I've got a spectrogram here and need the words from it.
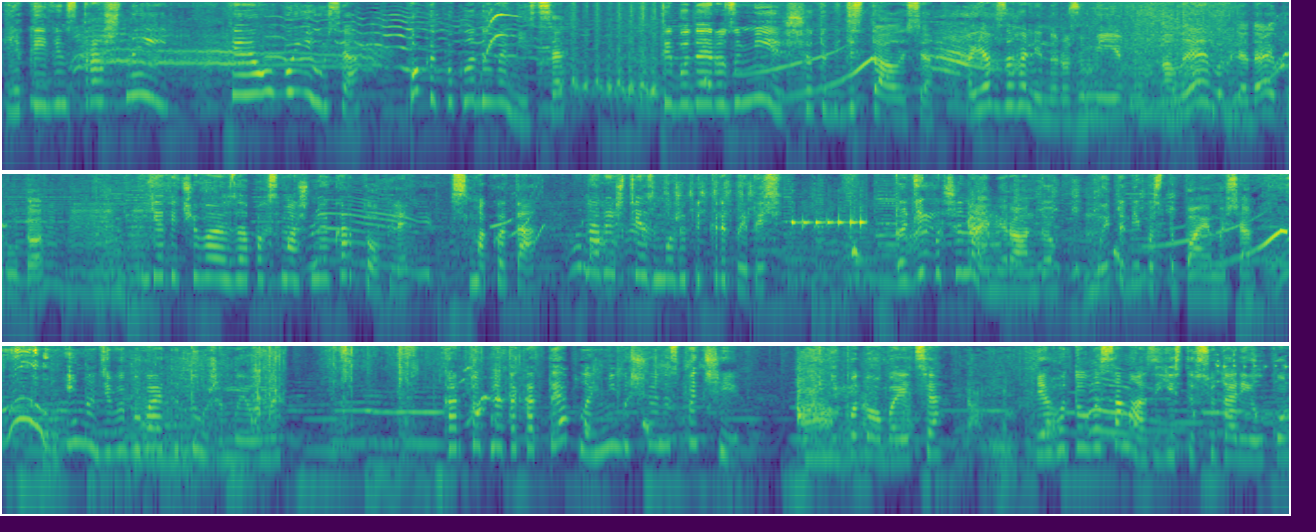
Який він страшний. Я його боюся. Поки покладу на місце. Ти бодай розумієш, що тобі дісталося, а я взагалі не розумію. Але виглядає круто. Я відчуваю запах смаженої картоплі. Смакота. Нарешті я зможу підкріпитись. Тоді починай, Мірандо. Ми тобі поступаємося. Іноді ви буваєте дуже милими. Картопля така тепла, ніби щойно з печі. Мені подобається. Я готова сама з'їсти всю тарілку.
